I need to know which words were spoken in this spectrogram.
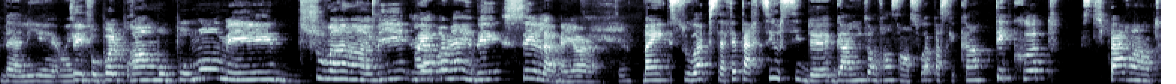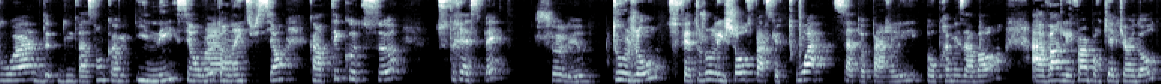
D'aller. euh, Tu sais, il faut pas le prendre mot pour mot, mais souvent dans la vie, la première idée, c'est la meilleure. Ben, souvent, puis ça fait partie aussi de gagner confiance en soi parce que quand t'écoutes ce qui parle en toi d'une façon comme innée, si on veut, ton intuition, quand t'écoutes ça, tu te respectes. Solide. Toujours, tu fais toujours les choses parce que toi, ça t'a parlé au premier abord, avant de les faire pour quelqu'un d'autre.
